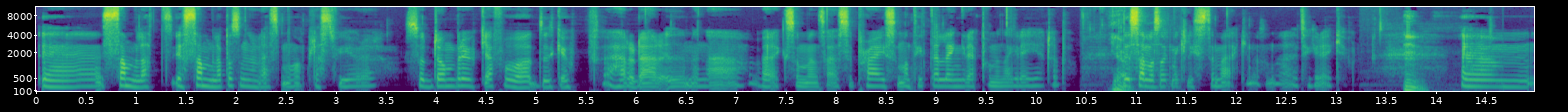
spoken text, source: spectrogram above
eh, samlat, jag samlar på sådana där små plastfigurer. Så de brukar få dyka upp här och där i mina verk som en så här surprise om man tittar längre på mina grejer. Typ. Ja. Det är samma sak med klistermärken och sånt där. Jag tycker det är kul. Mm. Ehm,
